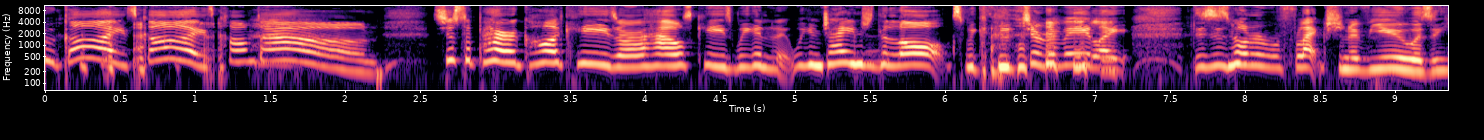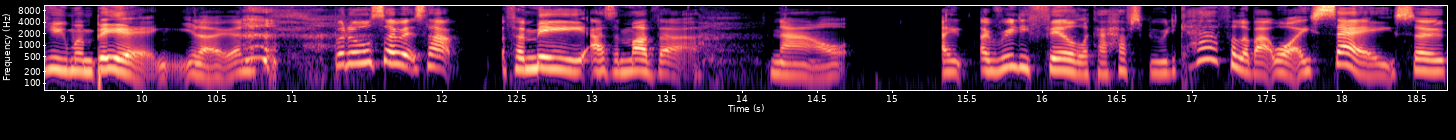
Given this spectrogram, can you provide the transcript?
whoa, guys, guys, calm down. It's just a pair of car keys or a house keys. We can we can change the locks. We can. Do you know what I mean? Like, this is not a reflection of you as a human being. You know, and but also it's that for me as a mother now I, I really feel like I have to be really careful about what I say. So,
